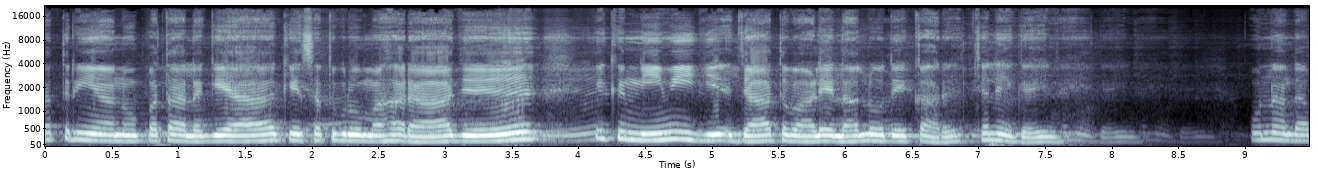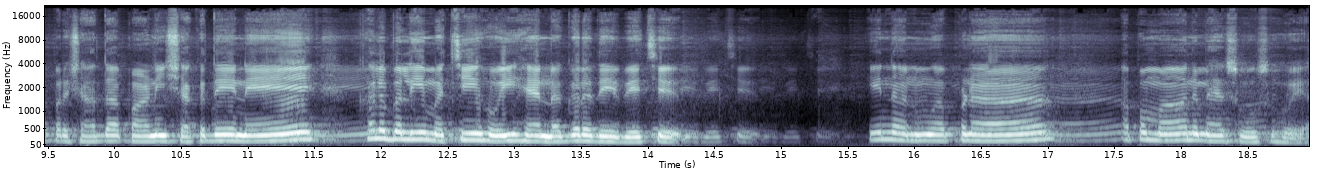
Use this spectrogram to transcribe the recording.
ਖੱਤਰੀਆਂ ਨੂੰ ਪਤਾ ਲੱਗਿਆ ਕਿ ਸਤਿਗੁਰੂ ਮਹਾਰਾਜ ਇੱਕ ਨੀਵੀਂ ਜਾਤ ਵਾਲੇ ਲਾਲੋ ਦੇ ਘਰ ਚਲੇ ਗਏ ਨੇ। ਉਹਨਾਂ ਦਾ ਪ੍ਰਸ਼ਾਦਾ ਪਾਣੀ ਛਕਦੇ ਨੇ, ਖਲਬਲੀ ਮੱਚੀ ਹੋਈ ਹੈ ਨਗਰ ਦੇ ਵਿੱਚ। ਇਹਨਾਂ ਨੂੰ ਆਪਣਾ ਅਪਮਾਨ ਮਹਿਸੂਸ ਹੋਇਆ।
